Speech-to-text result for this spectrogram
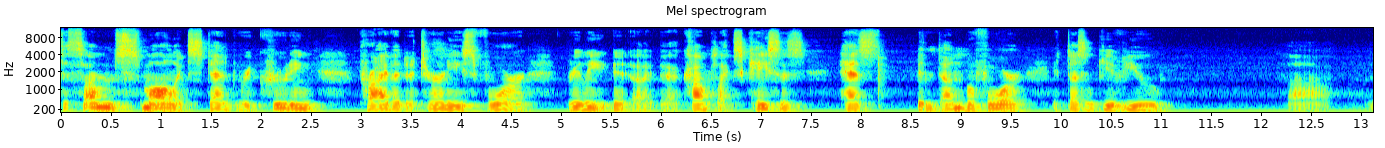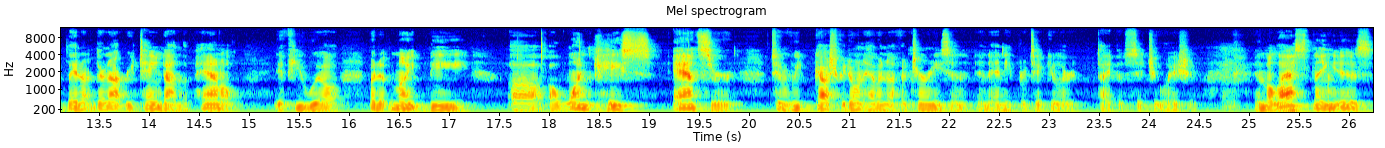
to some small extent, recruiting private attorneys for really uh, uh, complex cases has been done before. It doesn't give you, uh, they don't, they're not retained on the panel, if you will, but it might be uh, a one case answer to, we, gosh, we don't have enough attorneys in, in any particular type of situation. And the last thing is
